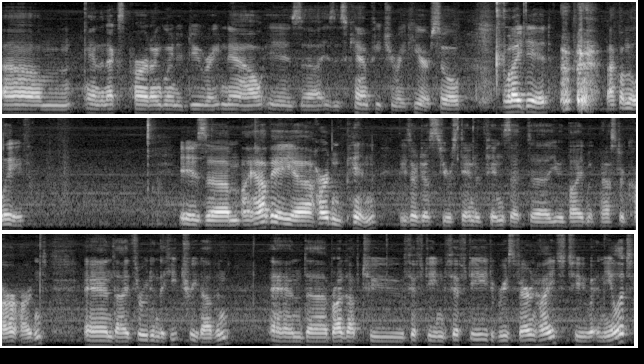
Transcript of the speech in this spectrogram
Um, and the next part I'm going to do right now is uh, is this cam feature right here. So what I did back on the lathe is um, I have a uh, hardened pin. These are just your standard pins that uh, you would buy at McMaster-Carr hardened, and I threw it in the heat treat oven and uh, brought it up to 1550 degrees Fahrenheit to anneal it.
